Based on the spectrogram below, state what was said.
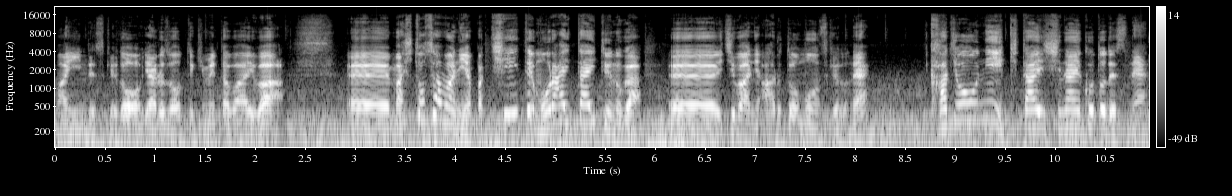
まあいいんですけど、やるぞって決めた場合は、えー、まあ人様にやっぱ聞いてもらいたいというのが、えー、一番にあると思うんですけどね。過剰に期待しないことですね。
